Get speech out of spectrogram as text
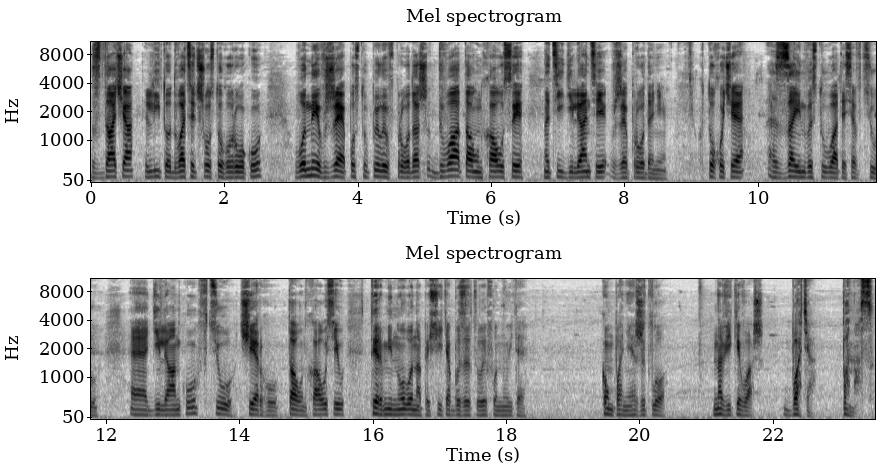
Здача літо 26-го року. Вони вже поступили в продаж. Два таунхауси на цій ділянці вже продані. Хто хоче заінвестуватися в цю ділянку, в цю чергу таунхаусів, терміново напишіть або зателефонуйте. Компанія житло. Навіки ваш. Батя Панас.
